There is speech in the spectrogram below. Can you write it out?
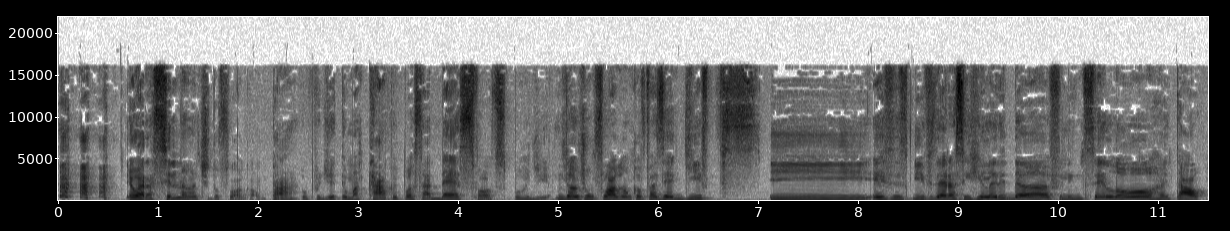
Eu era assinante do flogão, tá? Eu podia ter uma capa e postar 10 fotos por dia. Então eu tinha um flogão que eu fazia GIFs e esses GIFs eram assim, Hilary Duff, Lindsay Lohan e tal.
